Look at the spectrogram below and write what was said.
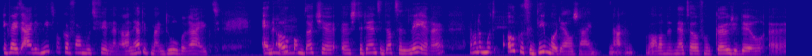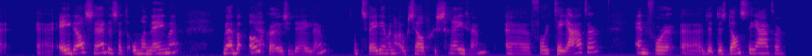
ik weet eigenlijk niet wat ik ervan moet vinden. Nou, dan heb ik mijn doel bereikt. En mm -hmm. ook omdat je uh, studenten dat te leren, want het moet ook een verdienmodel zijn. Nou, we hadden het net over een keuzedeel uh, uh, EDAS, hè, dus het ondernemen. We hebben ook ja. keuzedelen. Het tweede hebben we dan ook zelf geschreven voor theater en voor de, dus danstheater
